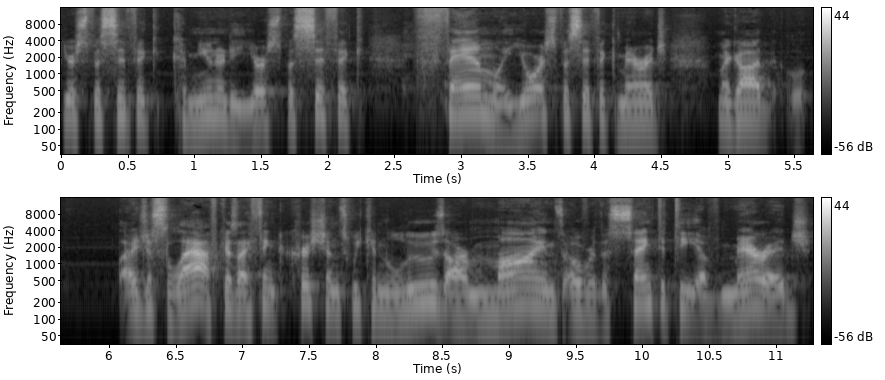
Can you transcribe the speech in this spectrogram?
your specific community, your specific family, your specific marriage. My God, I just laugh because I think Christians, we can lose our minds over the sanctity of marriage,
